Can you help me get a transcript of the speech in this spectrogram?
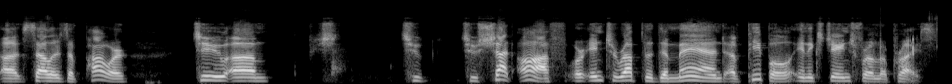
uh, sellers of power to um, sh- to to shut off or interrupt the demand of people in exchange for a low price.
